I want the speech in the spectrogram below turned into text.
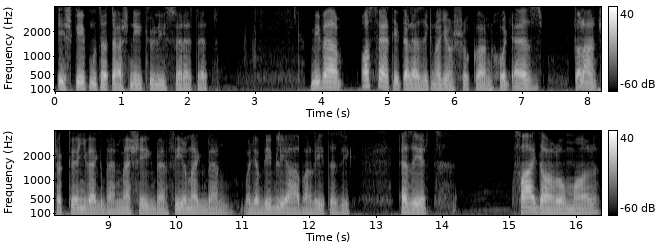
és képmutatás nélküli szeretet. Mivel azt feltételezik nagyon sokan, hogy ez talán csak könyvekben, mesékben, filmekben, vagy a Bibliában létezik, ezért fájdalommal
